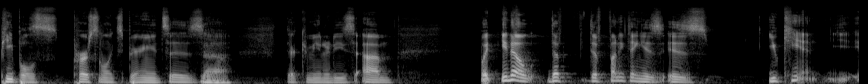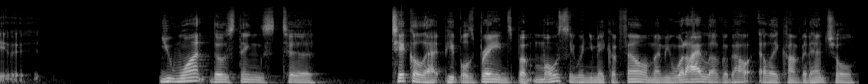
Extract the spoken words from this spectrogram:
people's personal experiences, uh, their communities. Um, but you know, the the funny thing is, is you can't. You want those things to tickle at people's brains, but mostly when you make a film, I mean, what I love about LA Confidential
